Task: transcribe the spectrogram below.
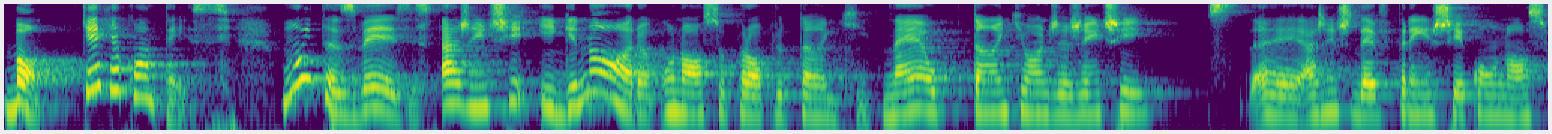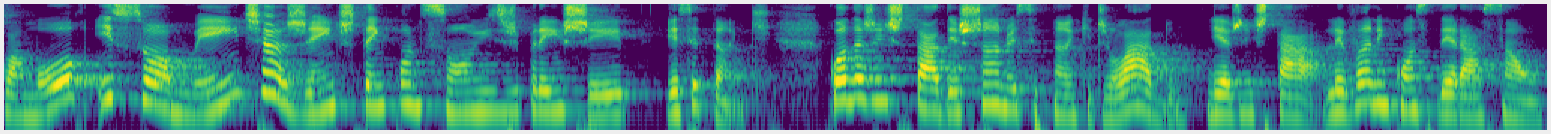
Bom, o que, que acontece? Muitas vezes a gente ignora o nosso próprio tanque, né? O tanque onde a gente é, a gente deve preencher com o nosso amor e somente a gente tem condições de preencher esse tanque. Quando a gente está deixando esse tanque de lado e a gente está levando em consideração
